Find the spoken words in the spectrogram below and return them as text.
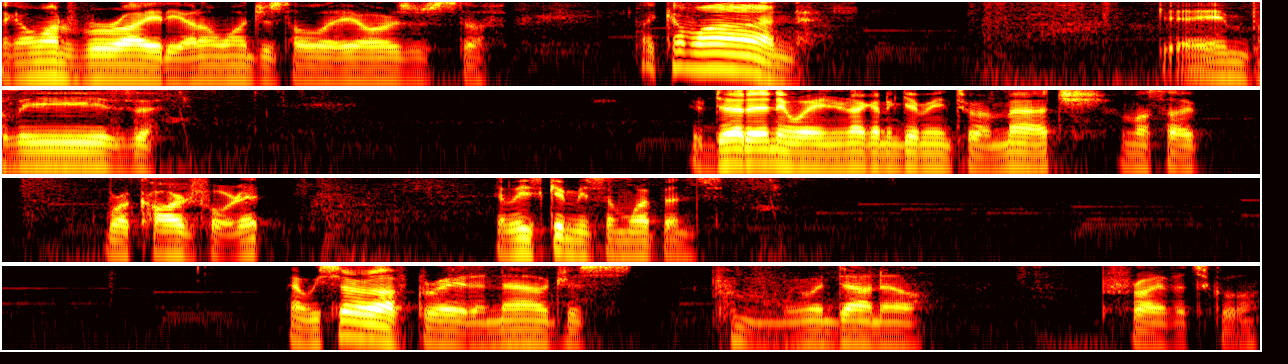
Like I want variety. I don't want just all ARs or stuff. Like, come on. Game, please. You're dead anyway, and you're not going to get me into a match unless I work hard for it. At least give me some weapons. And we started off great, and now just boom, we went downhill. Private school.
